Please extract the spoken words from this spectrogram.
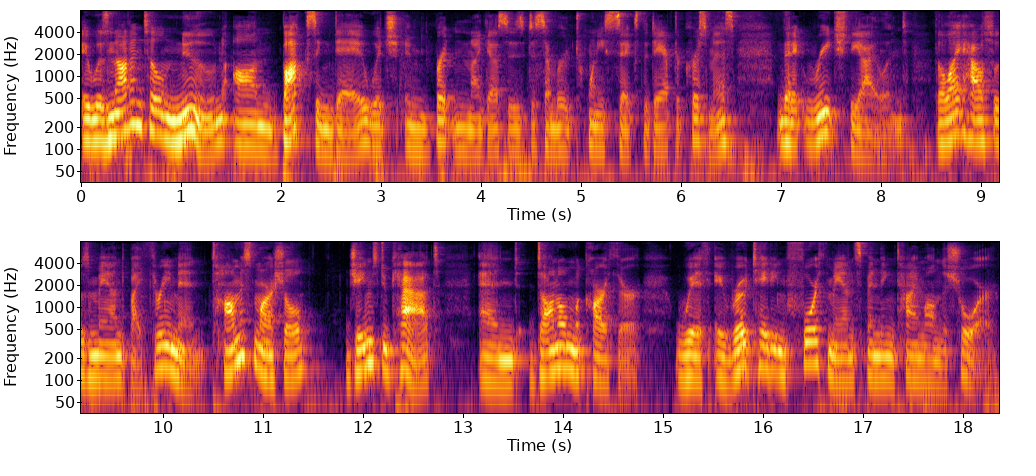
it was not until noon on Boxing Day, which in Britain, I guess, is December 26th, the day after Christmas, that it reached the island. The lighthouse was manned by three men Thomas Marshall, James Ducat, and Donald MacArthur, with a rotating fourth man spending time on the shore.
